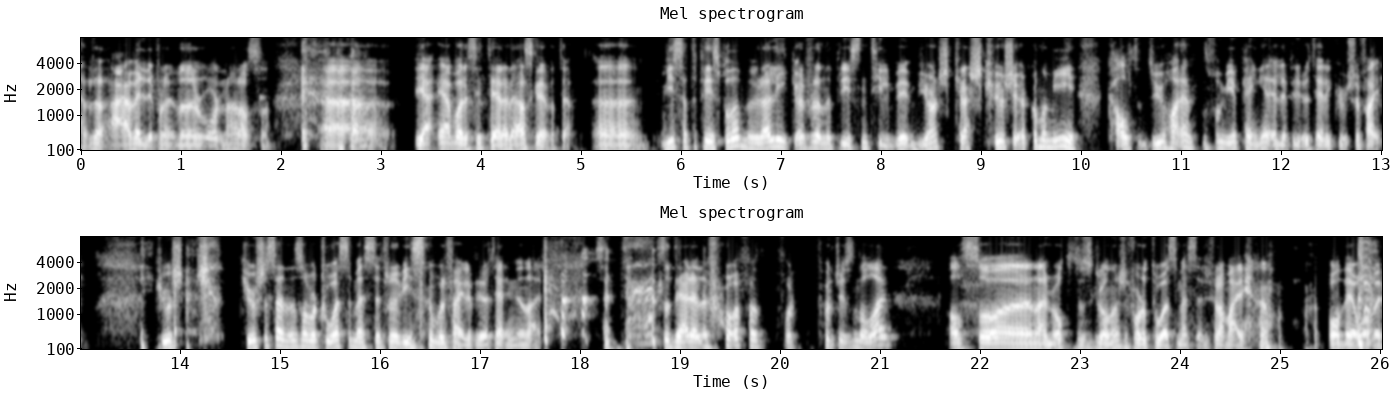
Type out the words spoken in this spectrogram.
Da er jeg veldig fornøyd med den rewarden her, altså. Jeg, jeg bare siterer det jeg har skrevet. Ja. Uh, vi setter pris på det, men vil allikevel for denne prisen tilby Bjørns krasjkurs i økonomi, kalt 'Du har enten for mye penger eller prioriterer kurset feil'. Kurs, kurset sendes over to SMS-er for å vise hvor feil prioriteringen din er. Så, så det er det du får for, for, for 1000 dollar. Altså eh, nærmere 8000 kroner, så får du to SMS-er fra meg. Og det er over.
